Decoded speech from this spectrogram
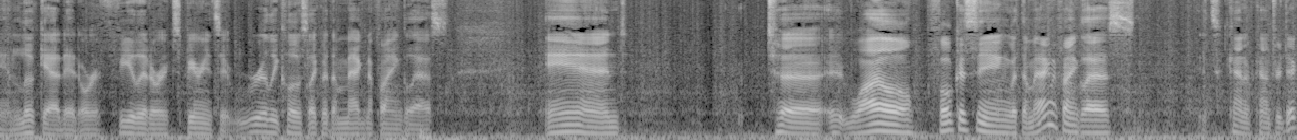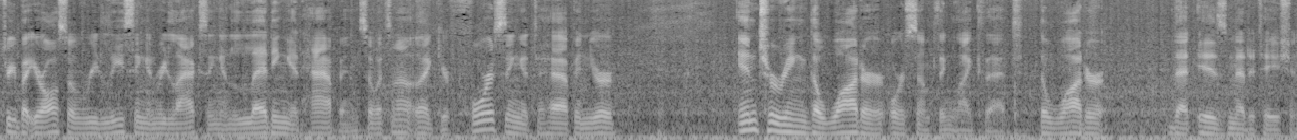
and look at it or feel it or experience it really close, like with a magnifying glass. And to while focusing with a magnifying glass, it's kind of contradictory, but you're also releasing and relaxing and letting it happen. So it's not like you're forcing it to happen, you're entering the water or something like that. The water that is meditation.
